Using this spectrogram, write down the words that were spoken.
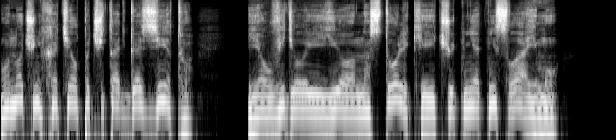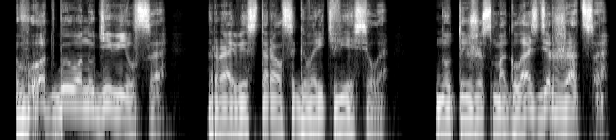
Он очень хотел почитать газету. Я увидела ее на столике и чуть не отнесла ему». «Вот бы он удивился!» Рави старался говорить весело. «Но ты же смогла сдержаться?»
